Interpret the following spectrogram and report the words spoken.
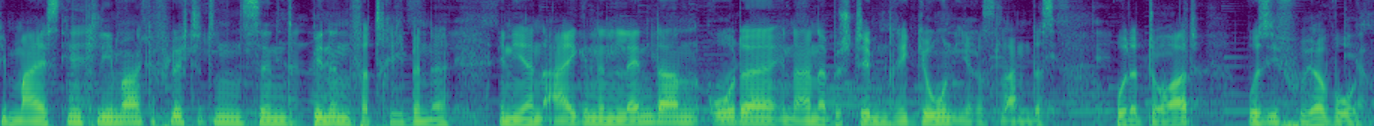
Die meisten Klimageflüchteten sind Binnenvertriebene in ihren eigenen Ländern oder in einer bestimmten Region ihres Landes oder dort, wo sie früher wohnten.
